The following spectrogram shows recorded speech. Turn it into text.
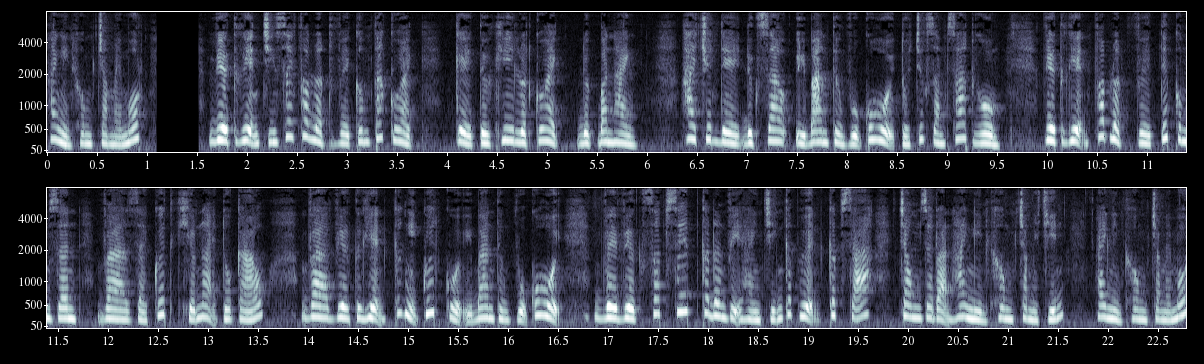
2016-2021, việc thực hiện chính sách pháp luật về công tác quy hoạch, kể từ khi luật quy hoạch được ban hành. Hai chuyên đề được giao Ủy ban Thường vụ Quốc hội tổ chức giám sát gồm việc thực hiện pháp luật về tiếp công dân và giải quyết khiếu nại tố cáo và việc thực hiện các nghị quyết của Ủy ban Thường vụ Quốc hội về việc sắp xếp các đơn vị hành chính cấp huyện, cấp xã trong giai đoạn 2019-2021.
